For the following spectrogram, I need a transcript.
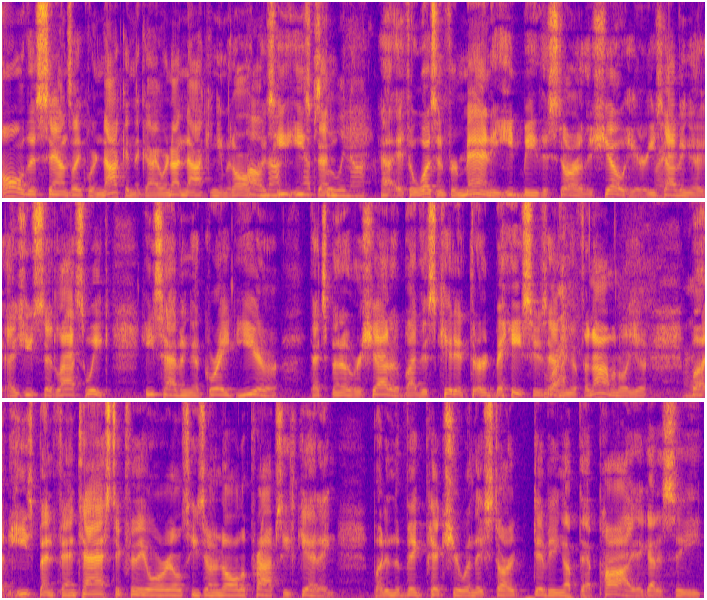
all this sounds like we're knocking the guy. We're not knocking him at all Oh, because not- he, he's absolutely been. not. Uh, if it wasn't for Manny, he'd be the star of the show here. He's Right. having a, as you said last week, he's having a great year that's been overshadowed by this kid at third base who's having a phenomenal year. Right. But he's been fantastic for the Orioles. He's earned all the props he's getting. But in the big picture, when they start divvying up that pie, they got to see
